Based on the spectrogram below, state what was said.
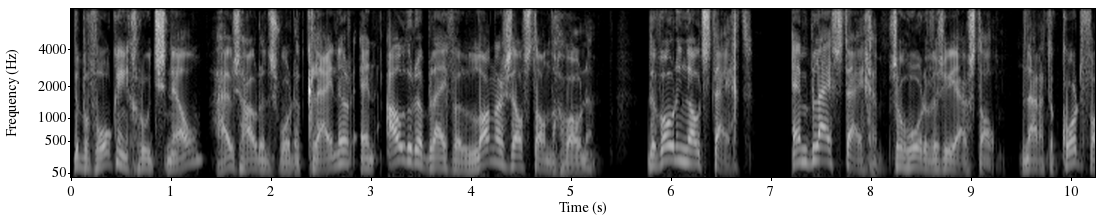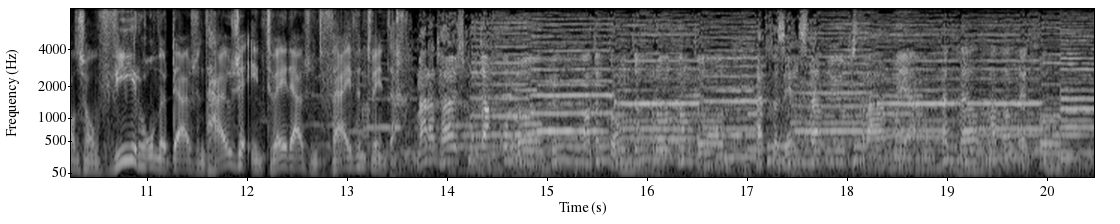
De bevolking groeit snel, huishoudens worden kleiner en ouderen blijven langer zelfstandig wonen. De woningnood stijgt. En blijft stijgen, zo hoorden we zojuist al. Naar een tekort van zo'n 400.000 huizen in 2025. Maar het huis moet afgebroken, want er komt een groot kantoor. Het gezin staat nu op straat, maar ja, het geld gaat altijd voor.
